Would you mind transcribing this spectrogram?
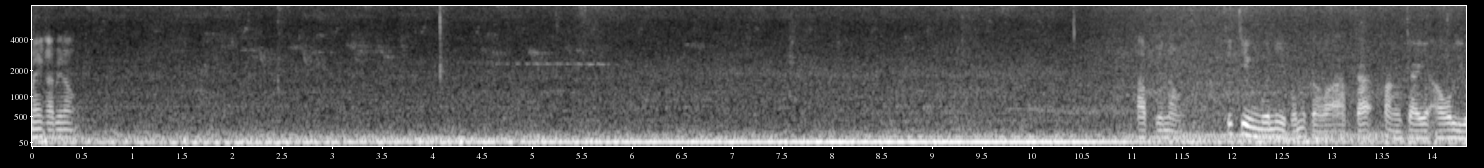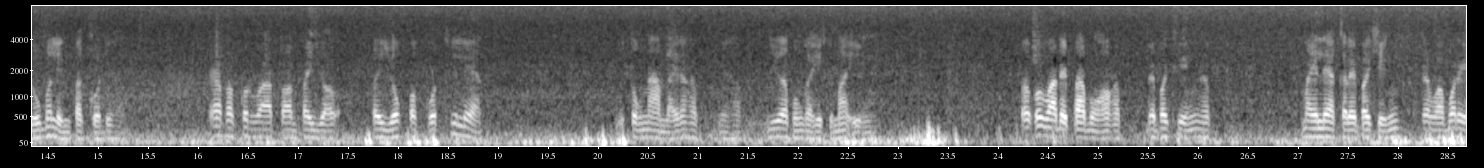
ไหมครับพี่น้องครับพี่น้องที่จริงมือนี้ผมก็ว่ากะฝังใจเอาเหลียวมาเล่นปรากฏด้วยครับแต่ปรากฏว่าตอนไปยกไปยกปรากฏที่แรกอยู่ตรงน้ำไหลนะครับนี่ครับเยื่อผมก็เห็ดขึ้นมาเองปรากฏว่าได้ปลาหมอครับ ได้ปลาเข็งครับ ไม่แรกก็ได้ปลาเข็ง แต่ว่าไ่ได้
